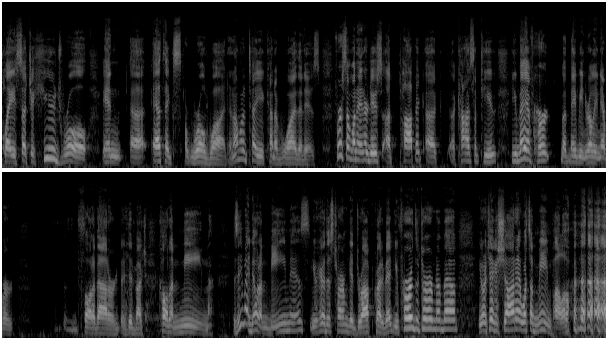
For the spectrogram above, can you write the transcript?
plays such a huge role in uh, ethics worldwide. And I want to tell you kind of why that is. First, I want to introduce a topic, a, a concept to you. You may have heard, but maybe really never thought about or did much, called a meme. Does anybody know what a meme is? You hear this term get dropped quite a bit. You've heard the term about. You want to take a shot at it? What's a meme, Paulo?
